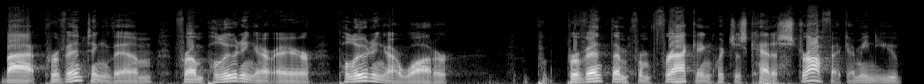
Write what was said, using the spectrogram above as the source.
by preventing them from polluting our air, polluting our water, prevent them from fracking, which is catastrophic. I mean, you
